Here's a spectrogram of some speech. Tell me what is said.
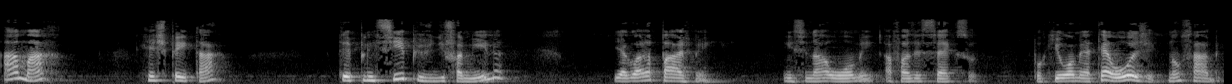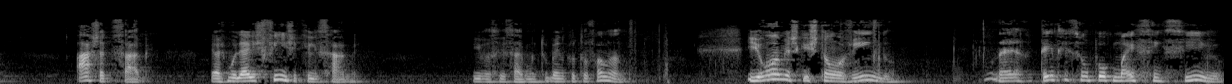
a amar, respeitar, ter princípios de família e agora, pasmem, ensinar o homem a fazer sexo. Porque o homem até hoje não sabe. Acha que sabe. E as mulheres fingem que eles sabem. E vocês sabem muito bem do que eu estou falando. E homens que estão ouvindo, né, tentem ser um pouco mais sensível.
